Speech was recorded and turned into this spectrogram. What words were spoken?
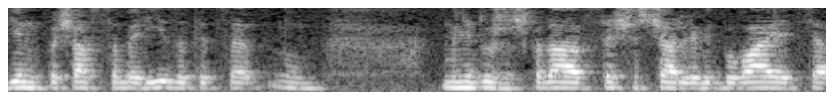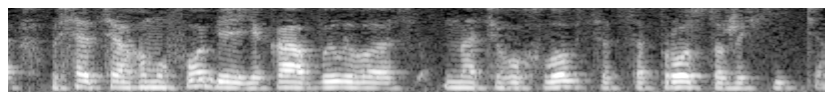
він почав себе різати. Це ну, Мені дуже шкода все, що з Чарлі відбувається. Уся ця гомофобія, яка виливалась на цього хлопця, це просто жахіття.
